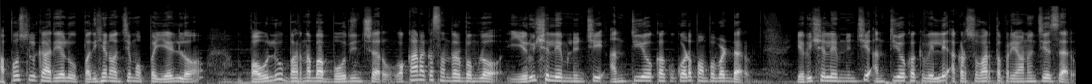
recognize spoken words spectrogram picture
అపోస్తుల కార్యాలు పదిహేను అధ్యయ ముప్పై ఏడులో పౌలు బర్నబా బోధించారు. ఒకనొక సందర్భంలో ఎరుషలేం నుంచి అంత్యోకకు కూడా పంపబడ్డారు. ఎరుషలేం నుంచి అంత్యోకకు వెళ్ళి అక్కడ సువార్త ప్రయాణం చేశారు.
